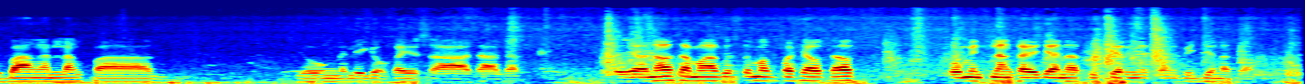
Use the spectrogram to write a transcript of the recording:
Libangan lang pag yung naligo kayo sa dagat. So yan no, sa mga gusto magpa-shoutout, comment lang kayo dyan at i-share nyo itong video na to.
